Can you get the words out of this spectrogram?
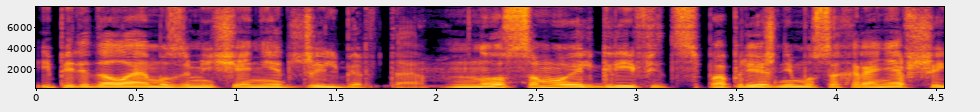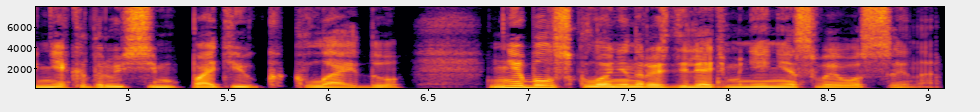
и передала ему замечание Джильберта, но Самуэль Гриффитс, по-прежнему сохранявший некоторую симпатию к Клайду, не был склонен разделять мнение своего сына.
